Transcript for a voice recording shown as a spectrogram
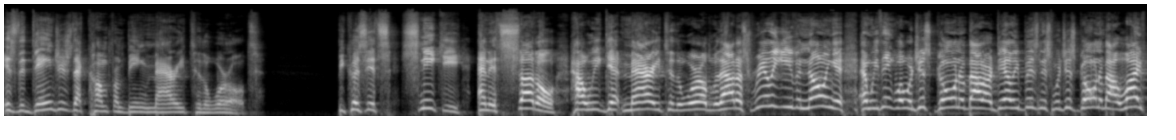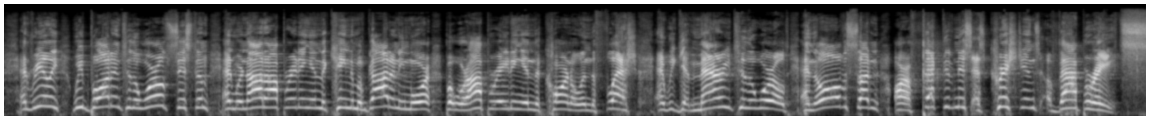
is the dangers that come from being married to the world because it's sneaky and it's subtle how we get married to the world without us really even knowing it. And we think, well, we're just going about our daily business, we're just going about life. And really, we bought into the world system and we're not operating in the kingdom of God anymore, but we're operating in the carnal, in the flesh. And we get married to the world, and all of a sudden, our effectiveness as Christians evaporates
